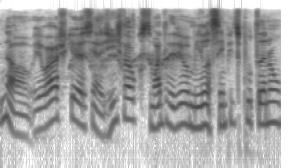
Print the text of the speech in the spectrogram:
Não, eu acho que assim, a gente tava acostumado a ver o Milan sempre disputando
